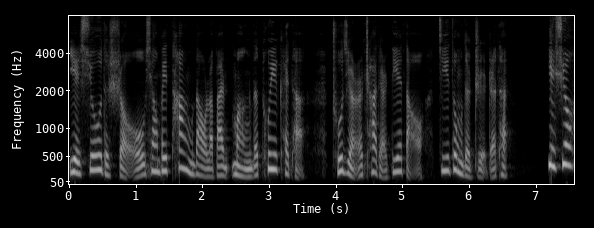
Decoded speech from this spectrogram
叶修的手像被烫到了般，猛地推开他。楚景儿差点跌倒，激动地指着他：“叶修！”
